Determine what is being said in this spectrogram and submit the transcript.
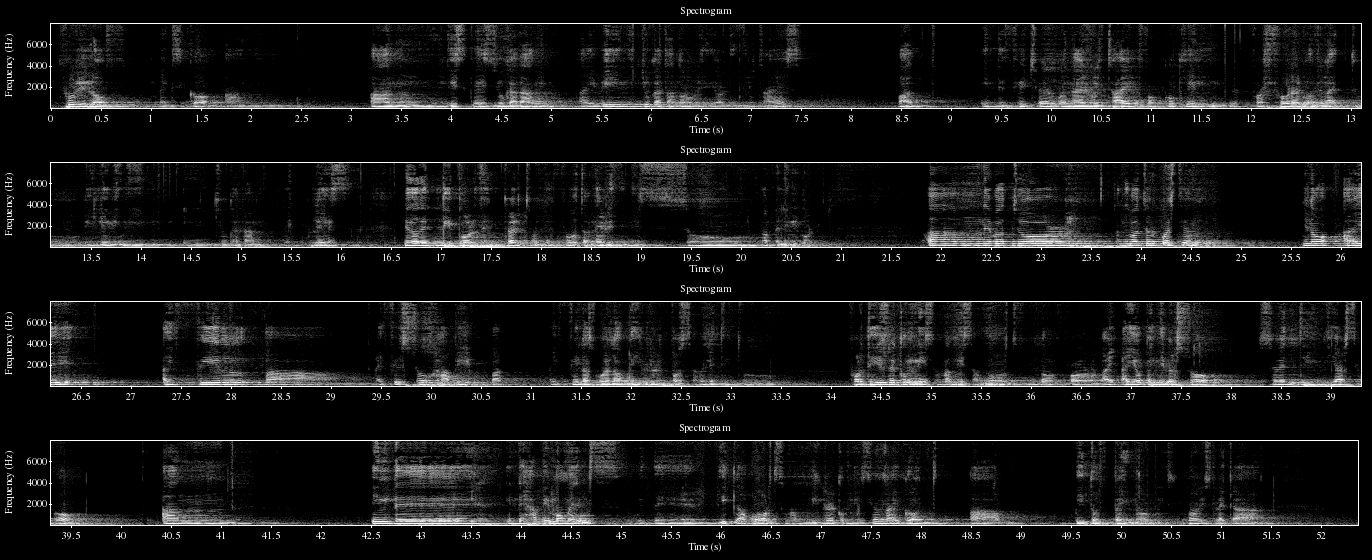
truly love Mexico and, and in this case Yucatan. I've been in Yucatan already only three times, but in the future when I retire from cooking, for sure I would like to be living in, in Yucatan. The place, you know, the people, the culture, the food and everything is so unbelievable. Um, about your about your question, you know, I I feel uh, I feel so happy, but I feel as well a big responsibility to for this recognition and these awards. You know, for I, I opened DiverXO 17 years ago, and in the in the happy moments with the big awards and big recognition, I got a bit of pain always. You know, it's like a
